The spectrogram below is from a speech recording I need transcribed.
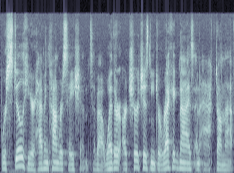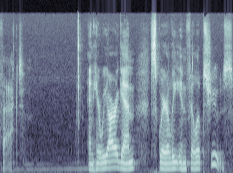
we're still here having conversations about whether our churches need to recognize and act on that fact. And here we are again, squarely in Philip's shoes.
